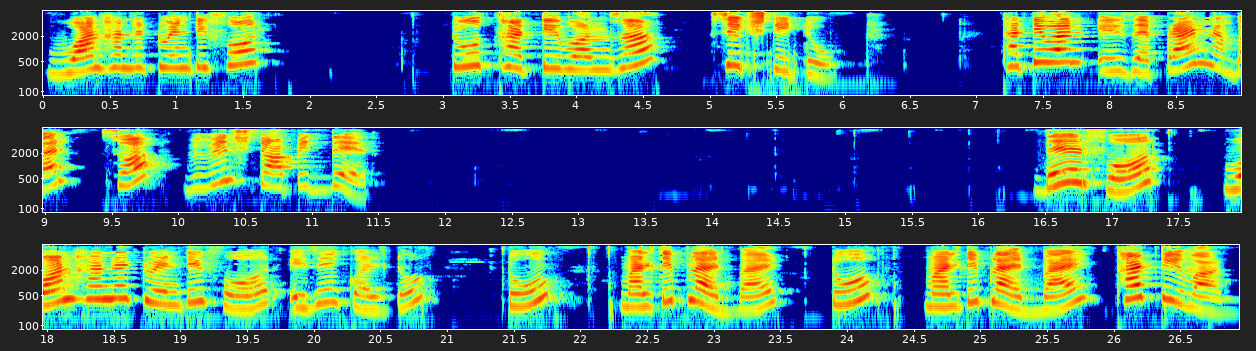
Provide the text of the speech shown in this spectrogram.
one hundred twenty four, two thirty one 62. 31 is a prime number, so we will stop it there. Therefore, 124 is equal to 2 multiplied by 2 multiplied by 31.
